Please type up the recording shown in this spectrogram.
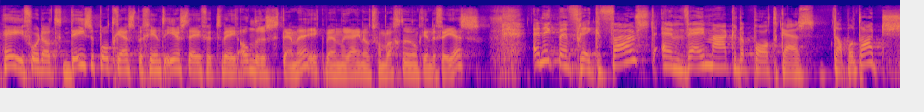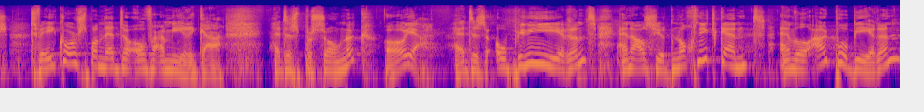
Hey, voordat deze podcast begint, eerst even twee andere stemmen. Ik ben Reinoud van Wachtendonk in de VS. En ik ben Freke Vuist en wij maken de podcast Double Dutch. Twee correspondenten over Amerika. Het is persoonlijk, oh ja, het is opinierend. En als je het nog niet kent en wil uitproberen...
